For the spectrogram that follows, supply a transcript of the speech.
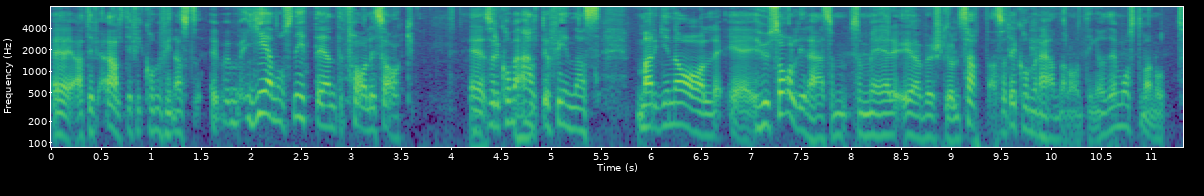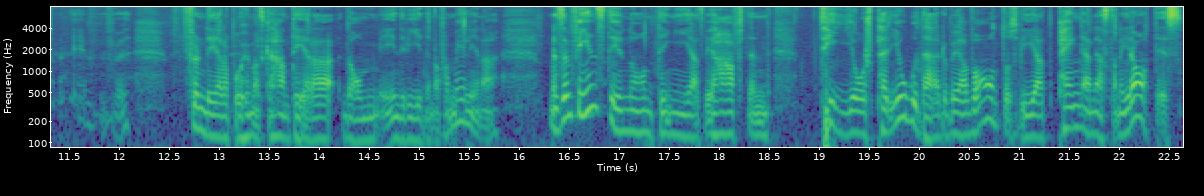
eh, att det alltid kommer finnas... Eh, genomsnitt är en farlig sak. Eh, så det kommer alltid att finnas marginalhushåll i det här som, som är överskuldsatta. Så det kommer att hända någonting och det måste man nog fundera på hur man ska hantera de individerna och familjerna. Men sen finns det ju någonting i att vi har haft en tioårsperiod här då vi har vant oss vid att pengar nästan är gratis.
